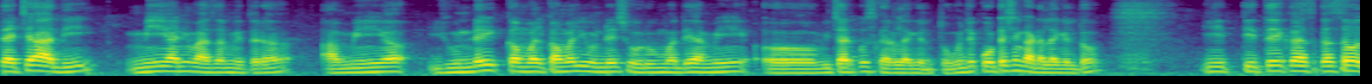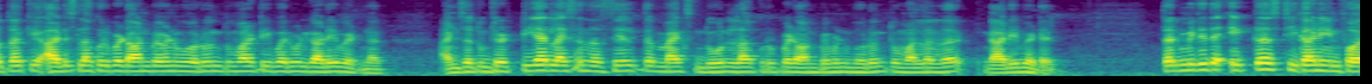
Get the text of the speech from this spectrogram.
त्याच्या आधी मी आणि माझा मित्र आम्ही हुंडे कमल कमल हुंडे शोरूममध्ये आम्ही विचारपूस करायला गेलतो. म्हणजे कोटेशन काढायला गेलतो. की तिथे कस कसं होतं की अडीच लाख रुपये डाऊन पेमेंट भरून तुम्हाला टी परमिट गाडी भेटणार. आणि जर तुमच्याकडे टी आर लायसन्स असेल तर मॅक्स दोन लाख रुपये डाऊन पेमेंट भरून तुम्हाला जर गाडी भेटेल. तर मी तिथे एकच ठिकाणी इन्फॉ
